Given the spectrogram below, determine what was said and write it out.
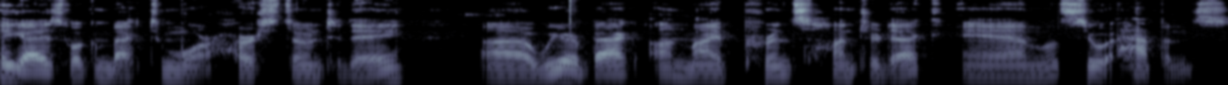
Hey guys, welcome back to more Hearthstone today. Uh, we are back on my Prince Hunter deck, and let's see what happens.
